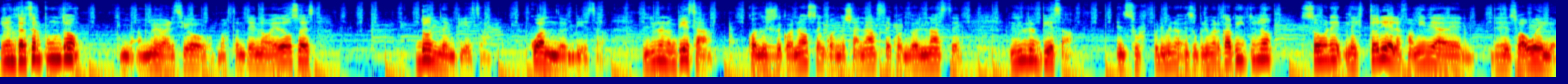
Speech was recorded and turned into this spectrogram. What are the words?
Y en el tercer punto, que a mí me pareció bastante novedoso, es dónde empieza, cuándo empieza. El libro no empieza cuando ellos se conocen, cuando ella nace, cuando él nace el libro empieza en, su primer capítulo sobre la historia de la familia de él, desde su abuelo.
